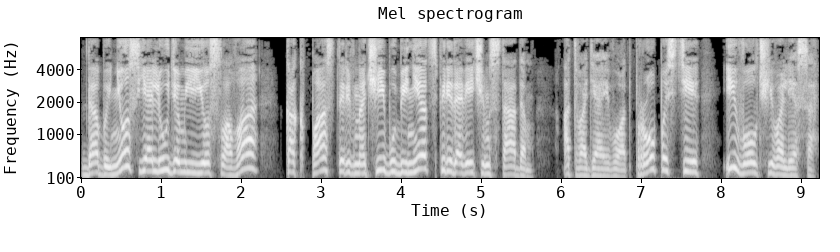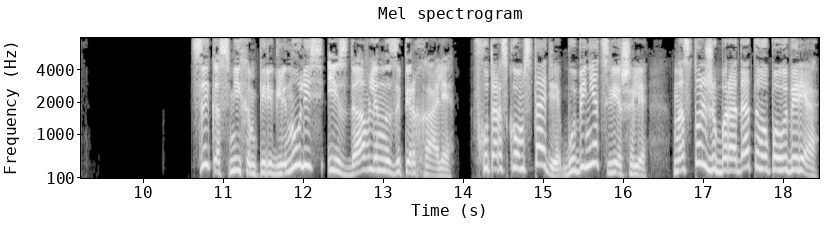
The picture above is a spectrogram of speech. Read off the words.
Дабы нес я людям ее слова как пастырь в ночи бубенец перед овечьим стадом отводя его от пропасти и волчьего леса. Цыка с михом переглянулись и сдавленно заперхали. В хуторском стаде бубенец вешали на столь же бородатого поводыря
